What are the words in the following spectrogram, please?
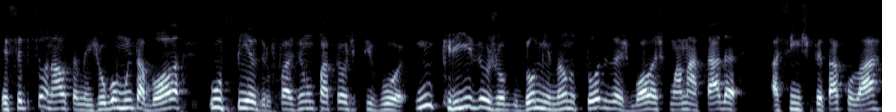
excepcional também, jogou muita bola. O Pedro fazendo um papel de pivô incrível, dominando todas as bolas com uma matada assim espetacular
